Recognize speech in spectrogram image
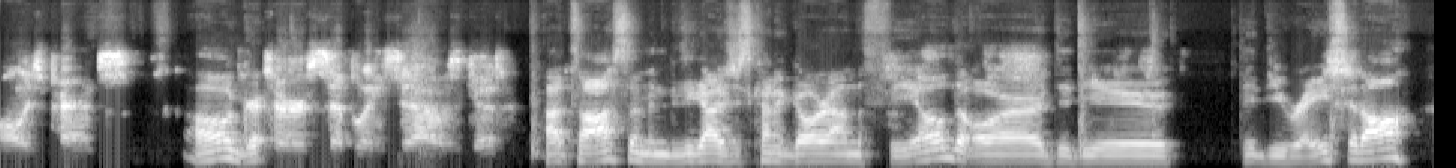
Molly's parents. Oh, great. Her siblings. Yeah, it was good. That's awesome. And did you guys just kind of go around the field, or did you did you race at all?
